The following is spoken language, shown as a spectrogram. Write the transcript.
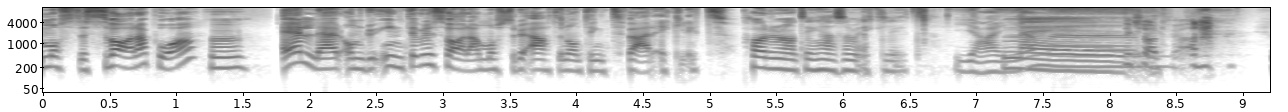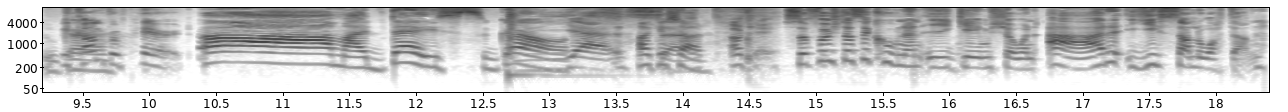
måste svara på eller om du inte vill svara måste du äta någonting tväräckligt. Har du någonting här som är äckligt? Jajamän. Det är klart vi har. We Girl. come prepared. Ah, my days, girl. Yes. Okej, kör. Okej, Så första sektionen i gameshowen är gissa låten.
